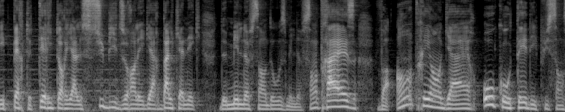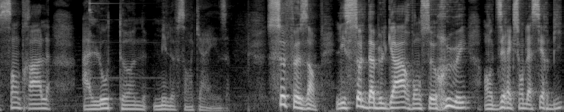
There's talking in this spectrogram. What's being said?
des pertes territoriales subies durant les guerres balkaniques de 1912-1913, va entrer en guerre aux côtés des puissances centrales à l'automne 1915. Ce faisant, les soldats bulgares vont se ruer en direction de la Serbie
